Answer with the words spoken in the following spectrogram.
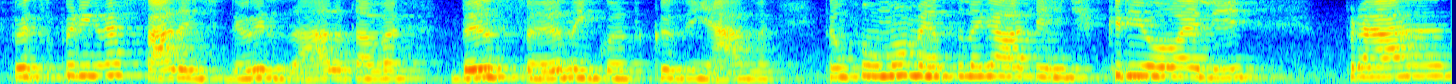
Foi super engraçado, a gente deu risada, tava dançando enquanto cozinhava. Então foi um momento legal que a gente criou ali pra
